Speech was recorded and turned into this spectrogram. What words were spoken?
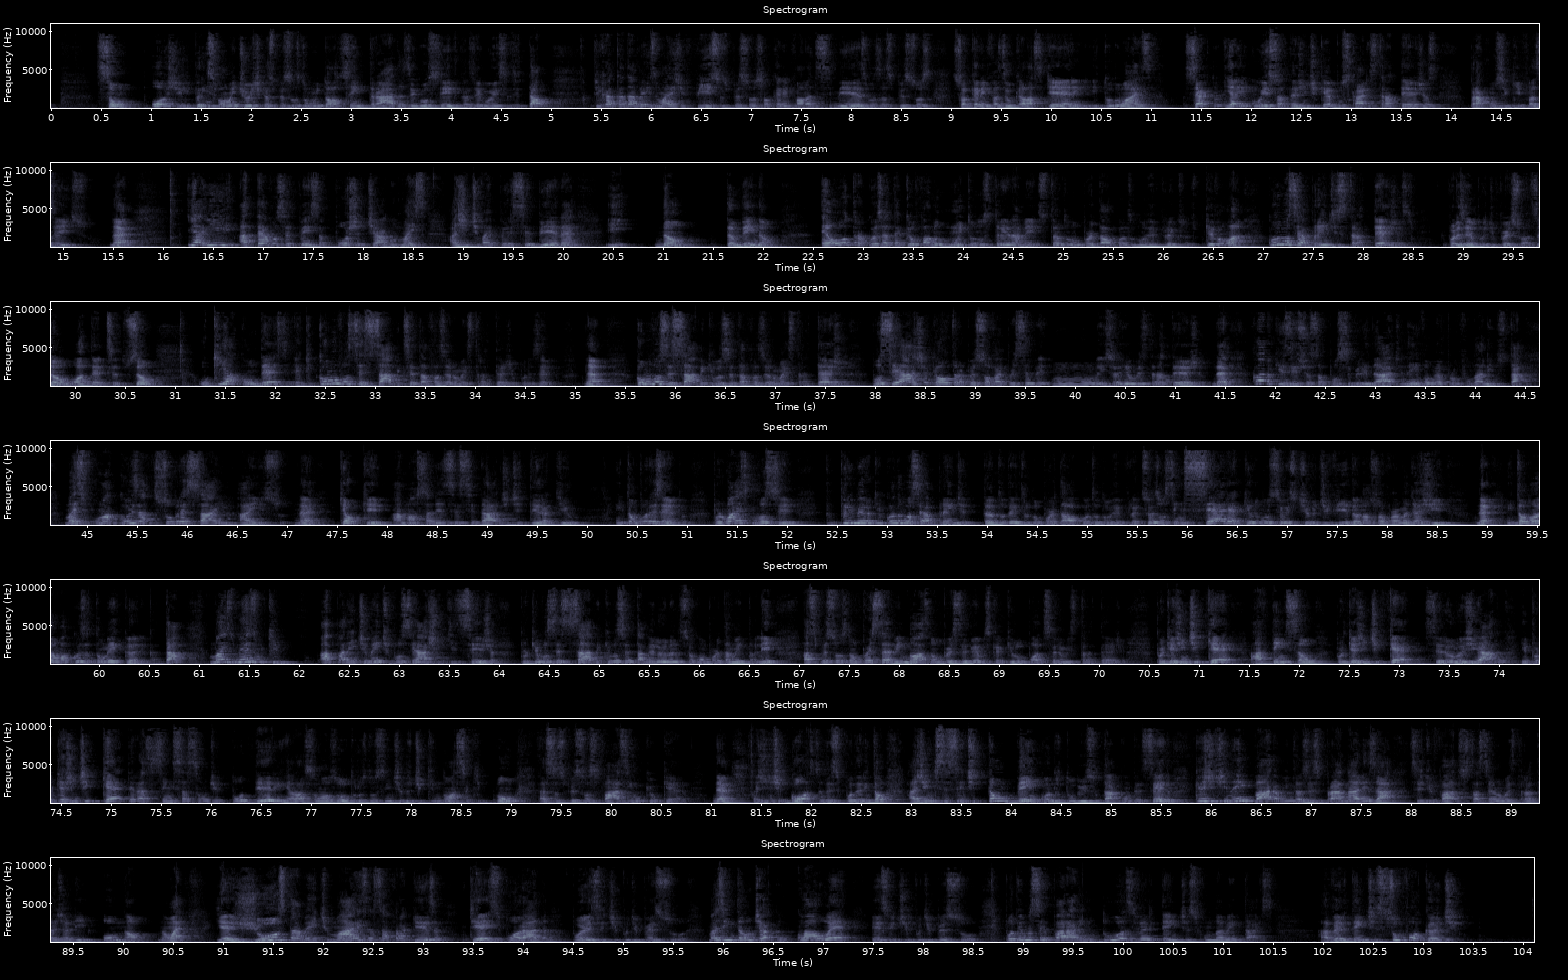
são hoje, principalmente hoje que as pessoas estão muito autocentradas, egocêntricas, egoístas e tal, fica cada vez mais difícil. As pessoas só querem falar de si mesmas, as pessoas só querem fazer o que elas querem e tudo mais certo? E aí com isso até a gente quer buscar estratégias para conseguir fazer isso, né? E aí até você pensa, poxa, Thiago, mas a gente vai perceber, né? E não, também não. É outra coisa até que eu falo muito nos treinamentos, tanto no portal quanto no Reflexões. Porque vamos lá, quando você aprende estratégias, por exemplo, de persuasão ou até de sedução, o que acontece é que como você sabe que você está fazendo uma estratégia, por exemplo, né? Como você sabe que você está fazendo uma estratégia, você acha que a outra pessoa vai perceber, hum, isso aí é uma estratégia, né? Claro que existe essa possibilidade, nem vou me aprofundar nisso, tá? Mas uma coisa sobressai a isso, né? Que é o quê? A nossa necessidade de ter aquilo. Então, por exemplo, por mais que você. Primeiro que quando você aprende, tanto dentro do portal quanto do Reflexões, você insere aquilo no seu estilo de vida, na sua forma de agir, né? Então não é uma coisa tão mecânica, tá? Mas mesmo que aparentemente você acha que seja, porque você sabe que você está melhorando seu comportamento ali, as pessoas não percebem, nós não percebemos que aquilo pode ser uma estratégia, porque a gente quer atenção, porque a gente quer ser elogiado e porque a gente quer ter a sensação de poder em relação aos outros, no sentido de que, nossa, que bom, essas pessoas fazem o que eu quero né? A gente gosta desse poder. Então, a gente se sente tão bem quando tudo isso está acontecendo que a gente nem para muitas vezes para analisar se de fato está sendo uma estratégia ali ou não, não é? E é justamente mais essa fraqueza que é explorada por esse tipo de pessoa. Mas então, Tiago, qual é esse tipo de pessoa? Podemos separar em duas vertentes fundamentais: a vertente sufocante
